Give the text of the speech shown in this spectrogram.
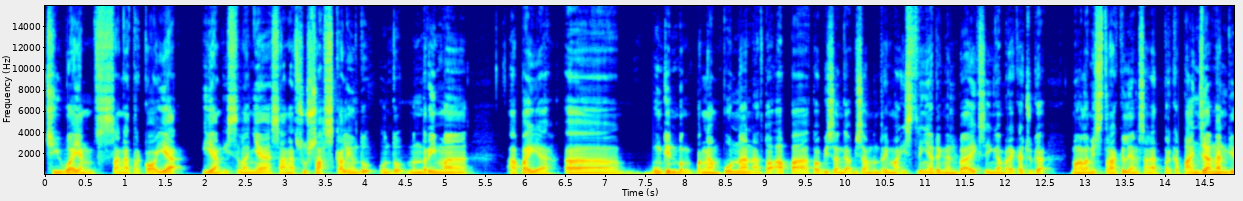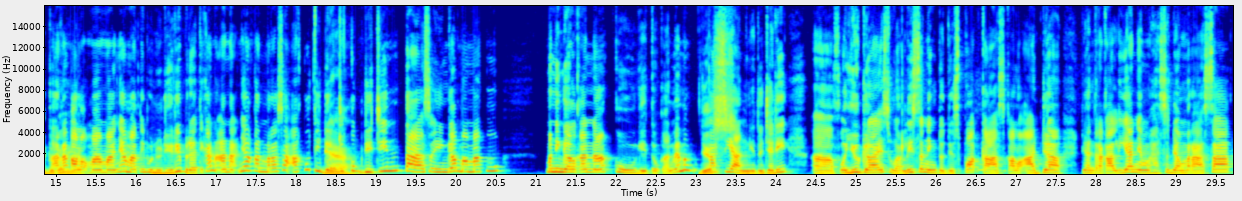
jiwa yang sangat terkoyak yang istilahnya sangat susah sekali untuk untuk menerima apa ya eh, mungkin peng- pengampunan atau apa atau bisa nggak bisa menerima istrinya dengan baik sehingga mereka juga mengalami struggle yang sangat berkepanjangan gitu Karena kali ya. kalau mamanya mati bunuh diri berarti kan anaknya akan merasa aku tidak Yeah. cukup dicinta sehingga mamaku meninggalkan aku gitu kan. Memang Yes. kasihan gitu. Jadi uh, for you guys who are listening to this podcast kalau ada di antara kalian yang sedang merasa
